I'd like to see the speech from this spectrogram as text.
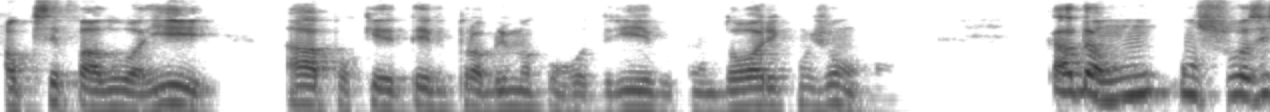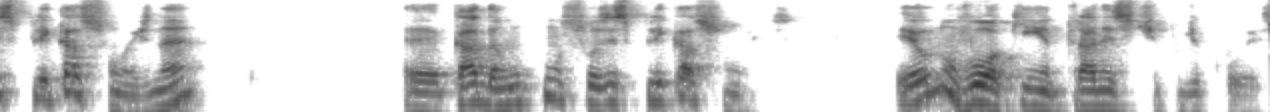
ao que você falou aí, ah, porque teve problema com o Rodrigo, com o Dória e com o João Romo. Cada um com suas explicações, né? é, cada um com suas explicações. Eu não vou aqui entrar nesse tipo de coisa,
